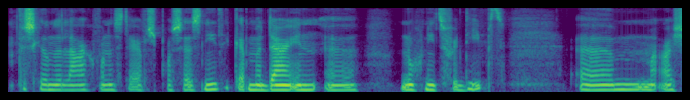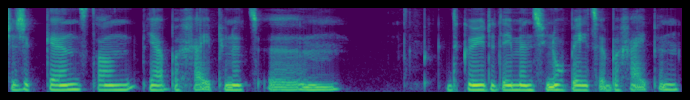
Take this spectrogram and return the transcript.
verschillende lagen van een stervensproces niet. Ik heb me daarin uh, nog niet verdiept. Um, maar als je ze kent, dan ja, begrijp je het. Dan kun je de dementie nog beter begrijpen.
